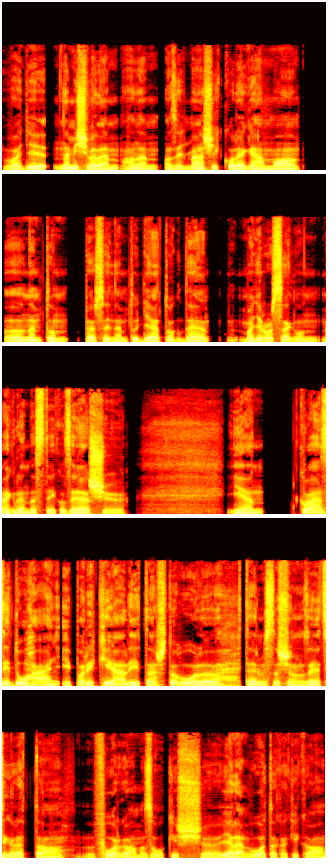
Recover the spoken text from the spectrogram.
vagy nem is velem, hanem az egy másik kollégámmal, nem tudom, persze, hogy nem tudjátok, de Magyarországon megrendezték az első ilyen kvázi dohányipari kiállítást, ahol természetesen az e-cigaretta forgalmazók is jelen voltak, akik a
